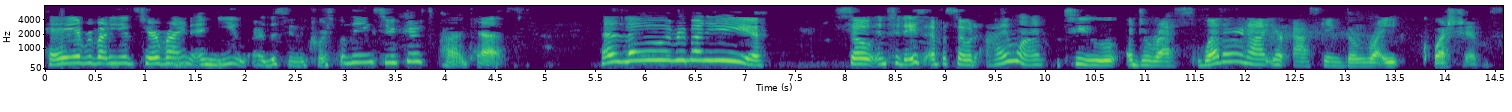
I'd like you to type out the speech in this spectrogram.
Hey everybody, it's Tara Bryan and you are listening to Course Building Secrets Podcast. Hello everybody! So in today's episode, I want to address whether or not you're asking the right questions.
